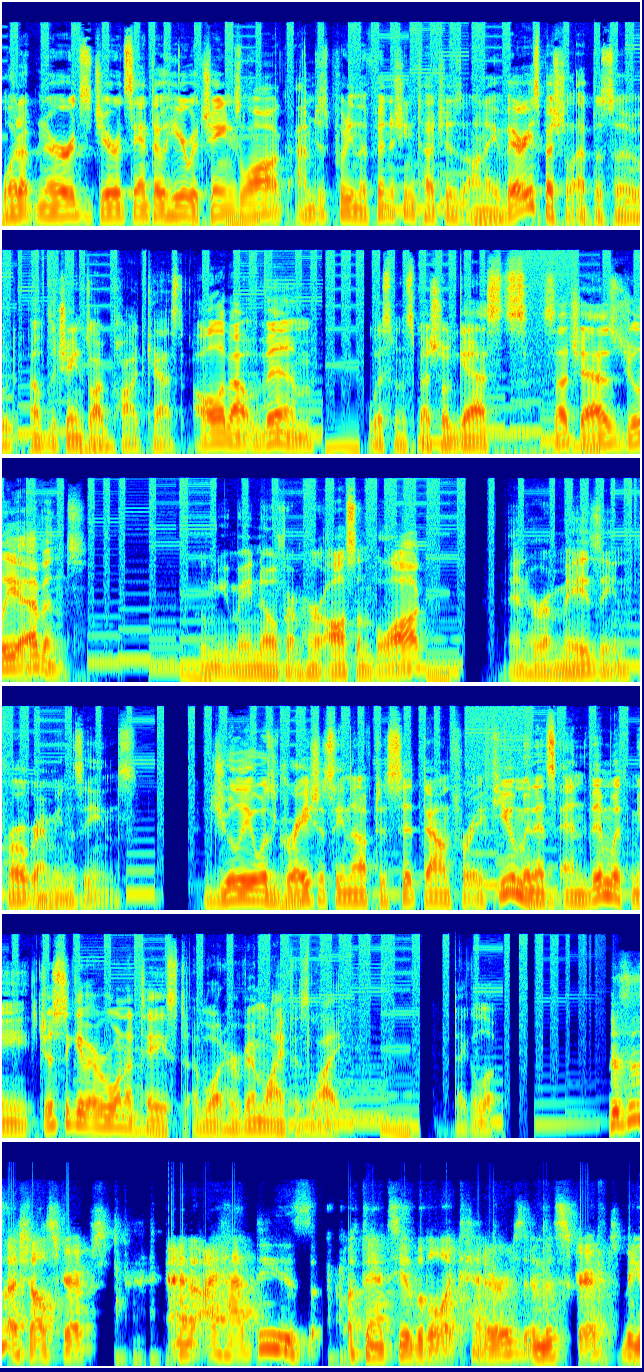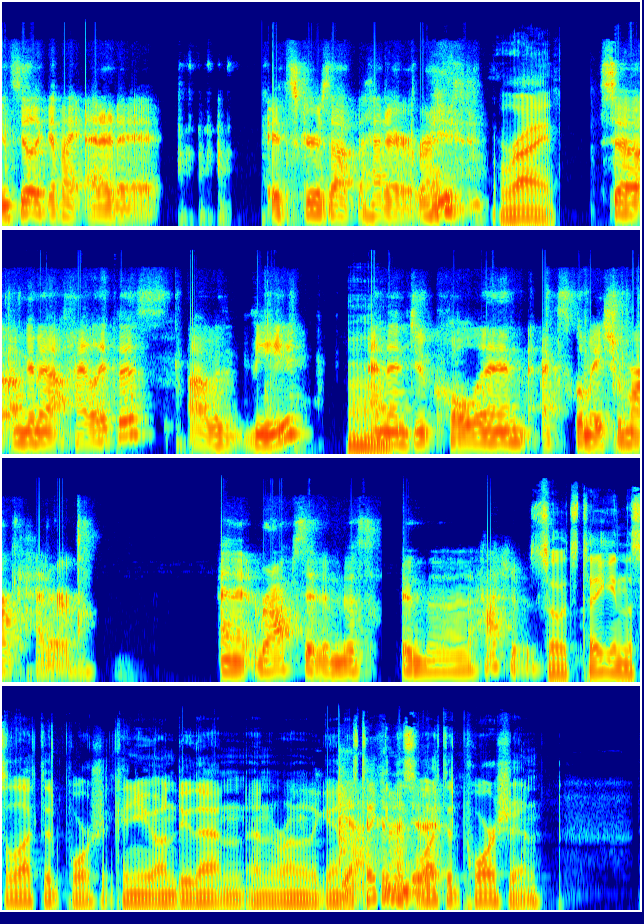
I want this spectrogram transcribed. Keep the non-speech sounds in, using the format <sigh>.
What up, nerds? Jerod Santo here with Changelog. I'm just putting the finishing touches on a very special episode of the Changelog podcast, all about Vim, with some special guests, such as Julia Evans, whom you may know from her awesome blog and her amazing programming zines. Julia was gracious enough to sit down for a few minutes and Vim with me just to give everyone a taste of what her Vim life is like. Take a look. This is a shell script, and I had these fancy little like headers in the script, but you can see like if I edit it, it screws up the header, <laughs> right? Right. So I'm gonna highlight this uh, with V Uh-huh. and then do colon exclamation mark header, and it wraps it in this in the hashes. So it's taking the selected portion. Can you undo that and, and run it again? Yeah, it's taking the undo it. selected portion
